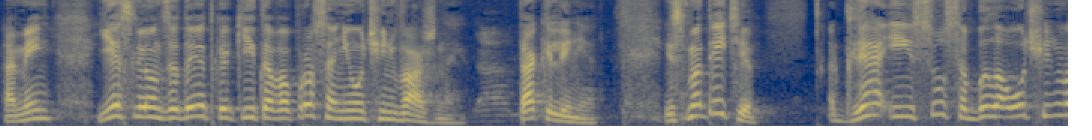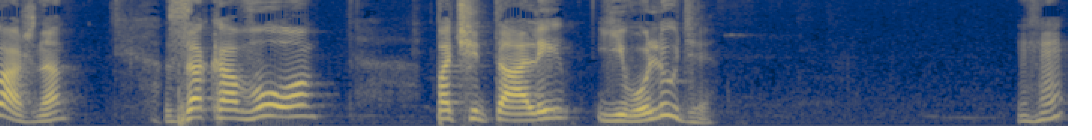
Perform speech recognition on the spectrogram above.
Аминь. Если Он задает какие-то вопросы, они очень важны. Так или нет? И смотрите, для Иисуса было очень важно, за кого почитали Его люди. Угу.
